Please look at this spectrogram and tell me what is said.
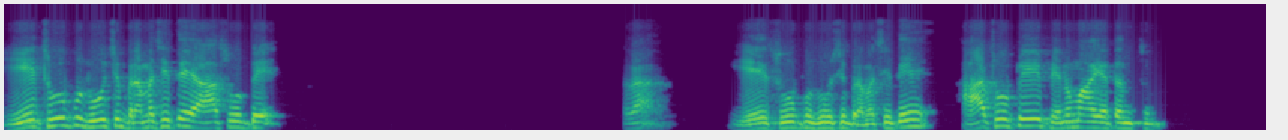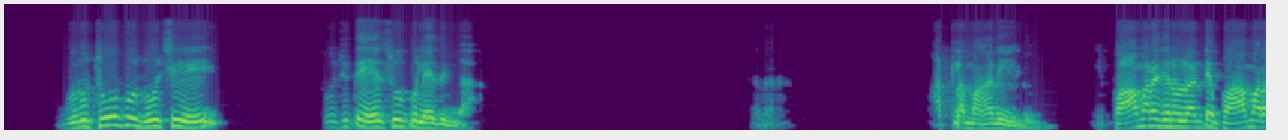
ఏ చూపు చూచి భ్రమచితే ఆ చూపే. కదా? ఏ చూపు చూసి భ్రమచితే ఆ చూపే పెనుమాయటంచు గురు చూపు చూసి చూచితే ఏ చూపు లేదు ఇంకా. కదా? అట్లా మహనీయులు. ఈ పామర జనులు అంటే పామర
